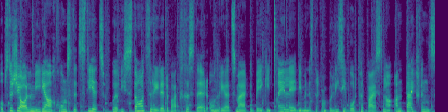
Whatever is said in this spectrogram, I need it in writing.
Op sosiale media gons dit steeds oor die staatsrede debat gister onder die uitsmerke Bekkie Cele, die minister van polisie word verwys na aantuigings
